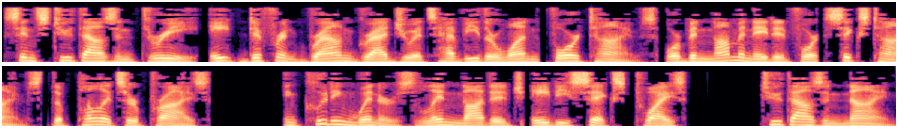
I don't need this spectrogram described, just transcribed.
Since 2003, eight different Brown graduates have either won four times or been nominated for six times the Pulitzer Prize, including winners Lynn Nottage 86 twice, 2009,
